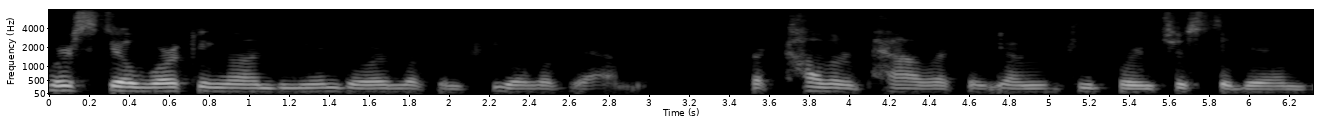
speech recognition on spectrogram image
we're still working on the indoor look and feel of them, the color palette that young people are interested in,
